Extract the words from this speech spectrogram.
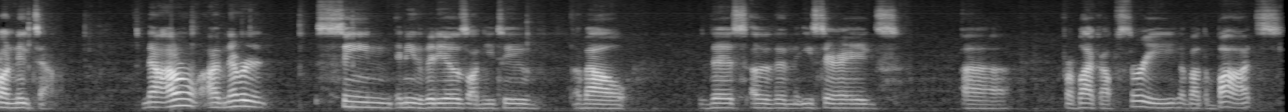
on Nuketown. Now, I don't, I've never seen any of the videos on YouTube about this other than the Easter eggs uh, for Black Ops 3 about the bots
